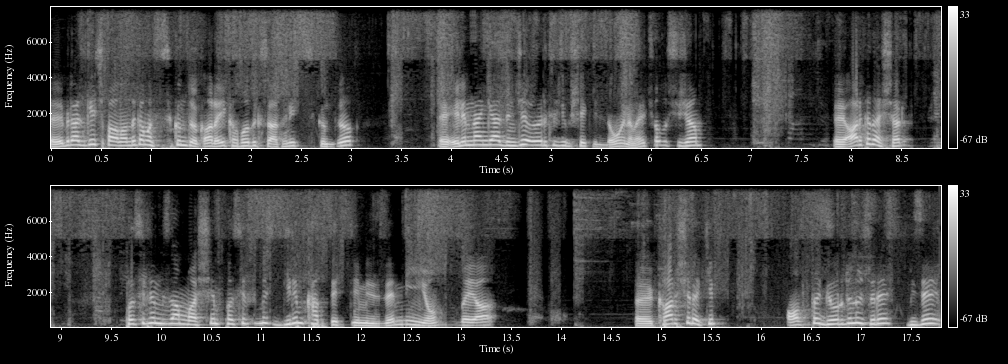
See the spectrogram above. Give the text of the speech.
Ee, biraz geç bağlandık ama sıkıntı yok. Arayı kapadık zaten hiç sıkıntı yok. Ee, elimden geldiğince öğretici bir şekilde oynamaya çalışacağım. Ee, arkadaşlar pasifimizden başlayayım. Pasifimiz birim katlettiğimizde minyon veya e, karşı rakip altta gördüğünüz üzere bize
